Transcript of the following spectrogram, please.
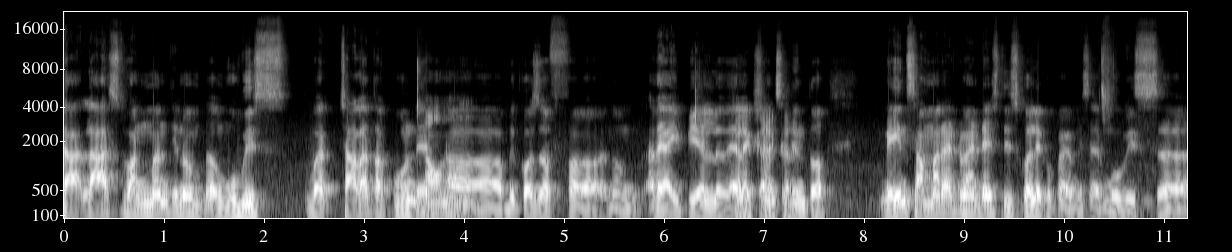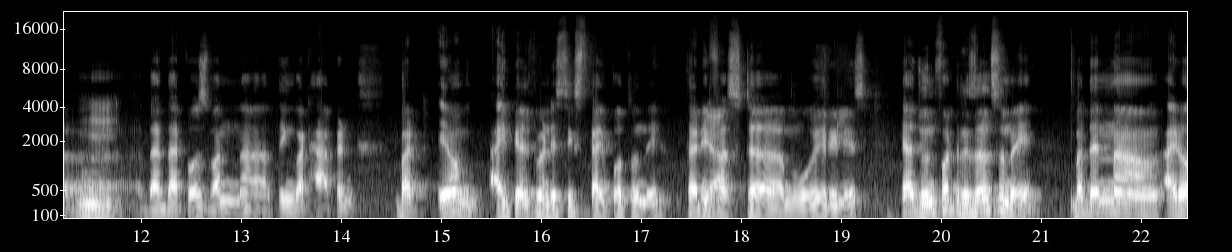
last one month you know movies చాలా తక్కువ ఉండే. బికాస్ ఆఫ్ అదే ఐపీఎల్ ఎలక్షన్స్. దీంతో మెయిన్ సమ్మర్ అడ్వాంటేజ్ తీసుకోలేకపోయాం sir movies that that was one thing what happen but you know IPL twenty sixth అయిపోతుంది thirty first movie release yeah June fourth results ఉన్నాయి. But then I do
